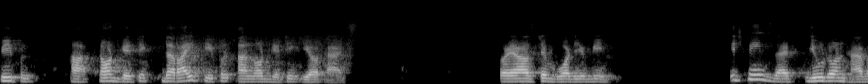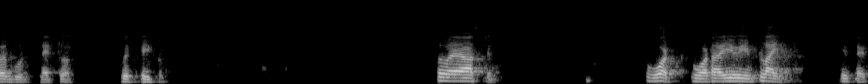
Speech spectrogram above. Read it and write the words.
people are not getting, the right people are not getting your ads. So I asked him, what do you mean? It means that you don't have a good network with people. So I asked him, what, what are you implying? He said,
